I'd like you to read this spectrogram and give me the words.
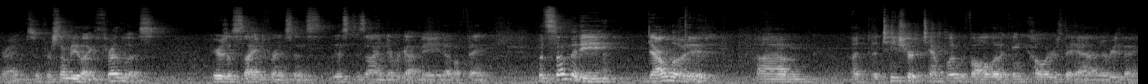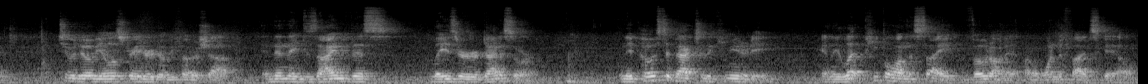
right? So for somebody like Threadless, here's a site, for instance, this design never got made, I don't think, but somebody downloaded um, a t-shirt template with all the ink colors they have and everything to Adobe Illustrator, Adobe Photoshop, and then they designed this laser dinosaur. And they post it back to the community, and they let people on the site vote on it on a one to five scale.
